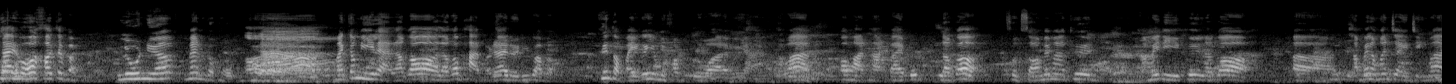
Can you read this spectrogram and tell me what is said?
ใช่เพราะว่าเขาจะแบบรู้เนื้อแม่นกว่าผม อ๋อ มันก็มีแหละ แล้วก็เราก็ผ่านมาได้โดยที่ว่าแบบขึ้นต่อไปก็ยังมีความกลัวอะไรบางอย่าง แต่ว่าพอผ่านผ่านไปปุ๊บเราก็ฝึกซ้อมให้มากขึ้นทำให้ดีขึ้นแล้วก็ เอ่อทำให้เรามั่นใจจริงๆว่า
